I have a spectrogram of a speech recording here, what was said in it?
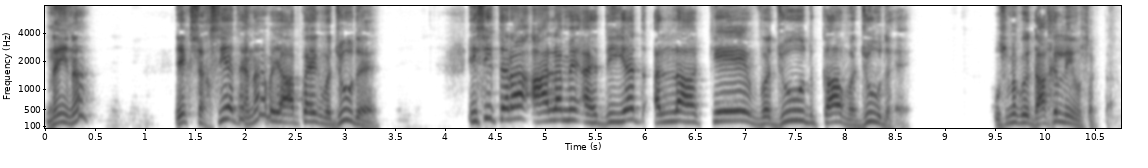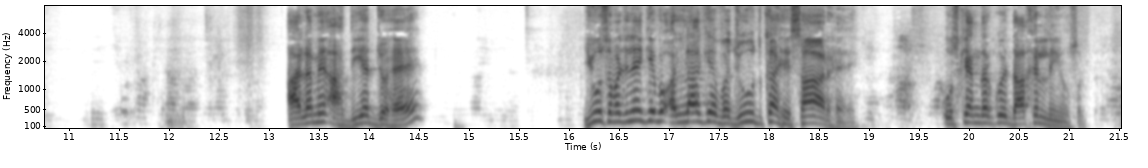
نہیں نا؟ ایک شخصیت ہے نا، بھائی آپ کا ایک وجود ہے۔ اسی طرح عالم اہدیت اللہ کے وجود کا وجود ہے۔ اس میں کوئی داخل نہیں ہو سکتا۔ عالم اہدیت جو ہے، یوں سمجھ لیں کہ وہ اللہ کے وجود کا حصار ہے۔ اس کے اندر کوئی داخل نہیں ہو سکتا۔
